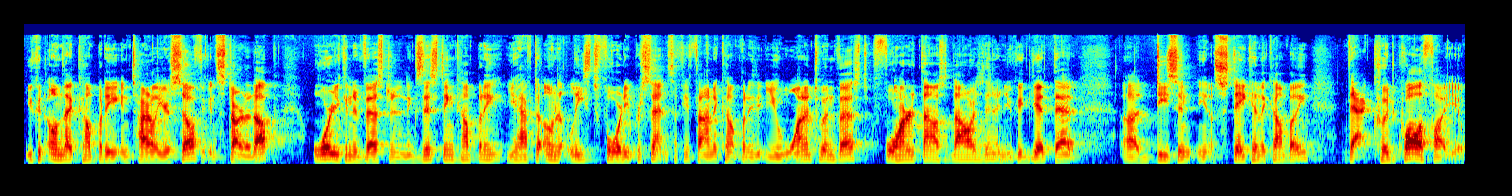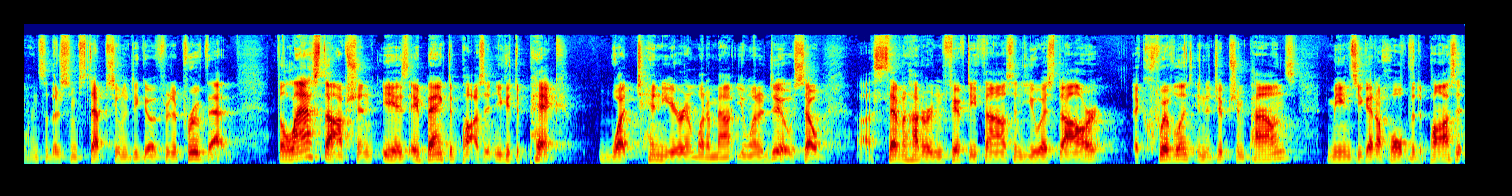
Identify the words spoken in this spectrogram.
You can own that company entirely yourself. You can start it up, or you can invest in an existing company. You have to own at least 40%. So if you found a company that you wanted to invest $400,000 in and you could get that uh, decent you know, stake in the company, that could qualify you. And so there's some steps you'll need to go through to prove that. The last option is a bank deposit. You get to pick what tenure and what amount you want to do. So uh, 750,000 US dollar equivalent in Egyptian pounds means you got to hold the deposit,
